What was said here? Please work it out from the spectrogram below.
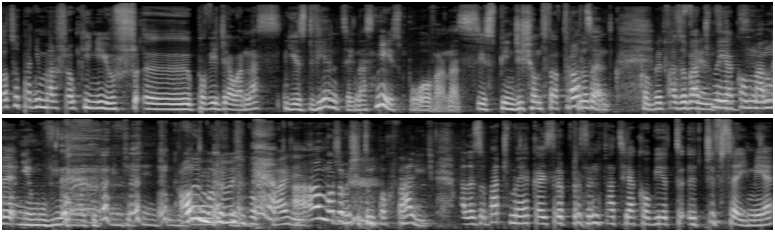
to, co pani marszałkini już y, powiedziała, nas jest więcej, nas nie jest połowa, nas jest 52%. No tak, kobiet A jest zobaczmy, więcej. jaką mamy. Nie mówiłam o tych 50. Oj, możemy się pochwalić. A możemy się tym pochwalić, ale zobaczmy, jaka jest reprezentacja kobiet, y, czy w Sejmie, y,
